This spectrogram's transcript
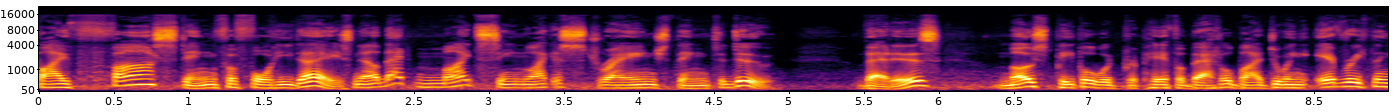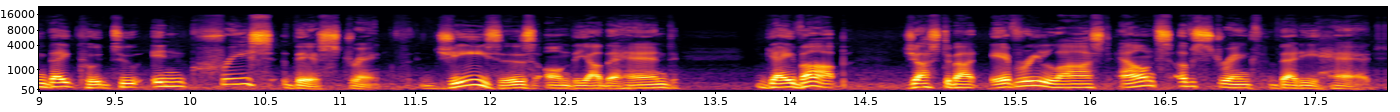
by fasting for 40 days. Now, that might seem like a strange thing to do. That is, most people would prepare for battle by doing everything they could to increase their strength. Jesus, on the other hand, gave up just about every last ounce of strength that he had.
